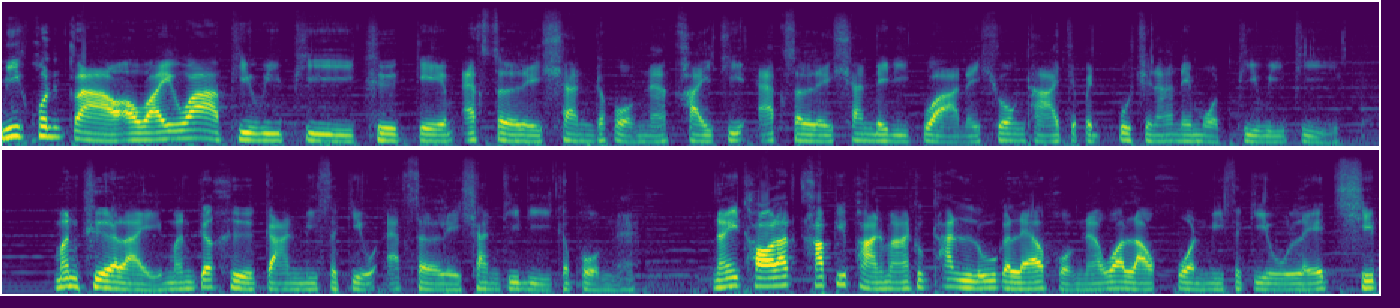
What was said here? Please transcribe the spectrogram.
มีคนกล่าวเอาไว้ว่า PVP คือเกม acceleration ครับผมนะ ใครที่ acceleration ได้ดีกว่าในช่วงท้ายจะเป็นผู้ชนะในโหมด PVP มันคืออะไร มันก็คือการมีสกิล acceleration ที่ดีครับผมนะ ในทอรัสครับที่ผ่านมาทุกท่านรู้กันแล้วผมนะ ว่าเราควรมีสกิล Red Chip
